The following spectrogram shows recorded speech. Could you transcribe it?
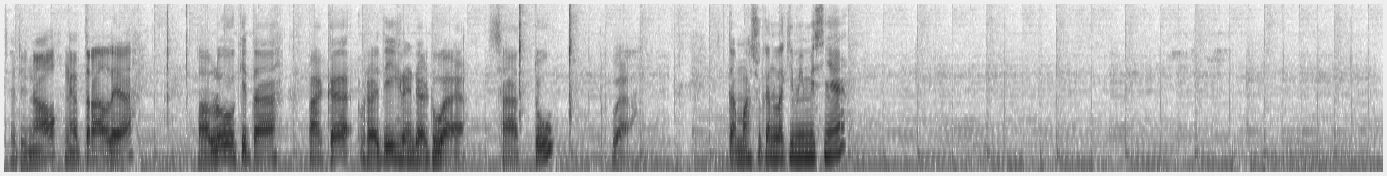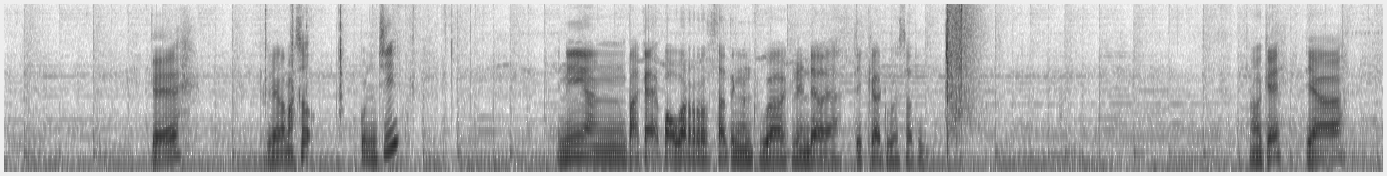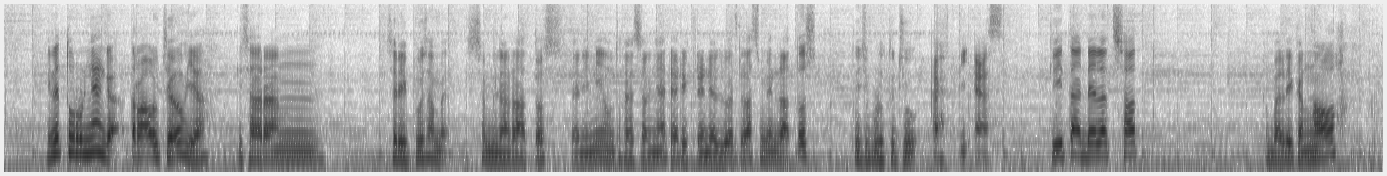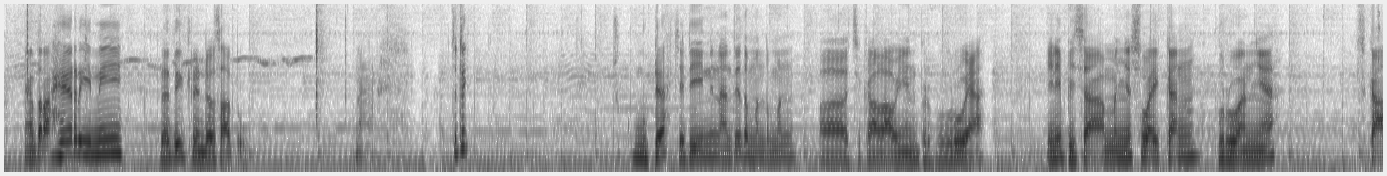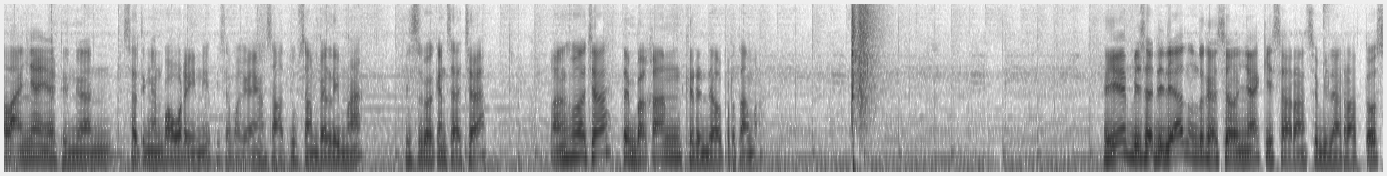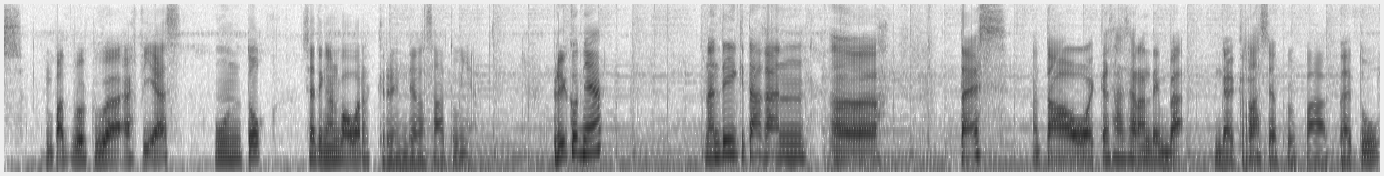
Jadi 0 netral ya. Lalu kita pakai berarti Grendel 2 ya. 1 2 kita masukkan lagi mimisnya Oke, grendel masuk, kunci. Ini yang pakai power settingan dua grendel ya, 3, 2, 1. Oke, dia ini turunnya nggak terlalu jauh ya, kisaran 1000 sampai 900 dan ini untuk hasilnya dari grendel 2 adalah 977 fps. Kita delete shot kembali ke nol. Yang terakhir ini berarti grendel 1. Cedik cukup mudah. Jadi ini nanti teman-teman uh, jika ingin berburu ya, ini bisa menyesuaikan buruannya, skalanya ya dengan settingan power ini bisa pakai yang 1 sampai 5, disesuaikan saja. Langsung saja tembakan gerendal pertama. Oke, bisa dilihat untuk hasilnya kisaran 942 fps untuk settingan power gerendel satunya. Berikutnya, nanti kita akan uh, tes atau kesasaran tembak benda keras ya berupa batu,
